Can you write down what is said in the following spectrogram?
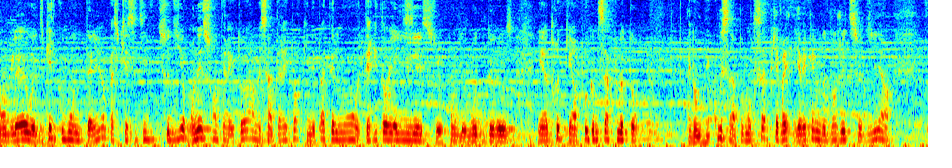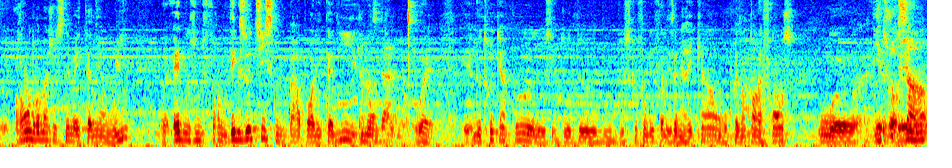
en anglais ou elle dit quelques mots en italien parce qu'il a cette idée de se dire on est sur un territoire, mais c'est un territoire qui n'est pas tellement euh, territorialisé, si je prendre le mot de Deleuze. Il y a un truc qui est un peu comme ça flottant. Et donc, du coup, c'est un peu montré ça. Puis il y avait quand même le danger de se dire euh, rendre hommage au cinéma italien, oui. euh, être dans une forme d'exotisme par rapport à l'Italie, non. Ouais. Et le truc un peu de, de- de- de ce que font des fois les Américains en représentant la France, où euh, il y a toujours ça. hein.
